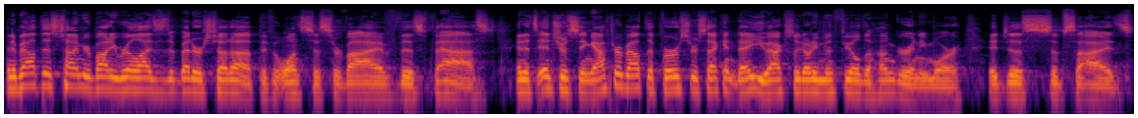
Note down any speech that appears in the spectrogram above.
And about this time, your body realizes it better shut up if it wants to survive this fast. And it's interesting, after about the first or second day, you actually don't even feel the hunger anymore. It just subsides.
